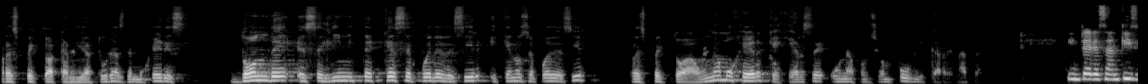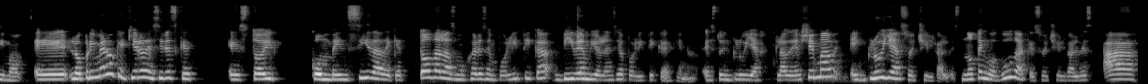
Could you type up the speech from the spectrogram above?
respecto a candidaturas de mujeres. ¿Dónde es el límite? ¿Qué se puede decir y qué no se puede decir respecto a una mujer que ejerce una función pública, Renata? Interesantísimo. Eh, lo primero que quiero decir es que estoy convencida de que todas las mujeres en política viven violencia política de género. Esto incluye a Claudia Sheinbaum e incluye a Xochitl Gálvez. No tengo duda que Xochitl Gálvez ha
